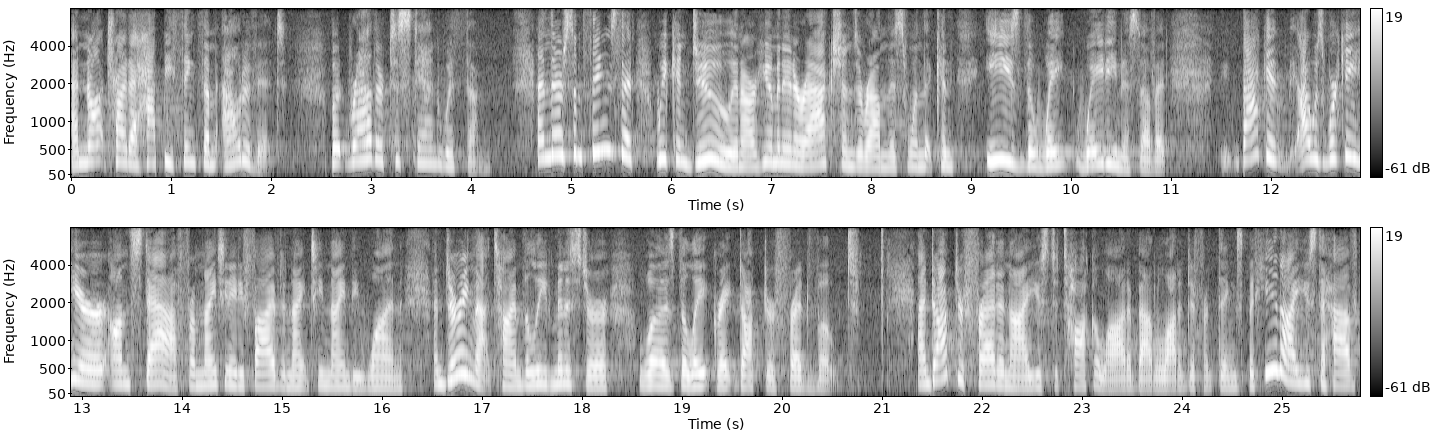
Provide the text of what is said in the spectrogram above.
and not try to happy think them out of it but rather to stand with them. And there are some things that we can do in our human interactions around this one that can ease the weight, weightiness of it. Back in, I was working here on staff from 1985 to 1991, and during that time, the lead minister was the late great Dr. Fred Vogt. And Dr. Fred and I used to talk a lot about a lot of different things, but he and I used to have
